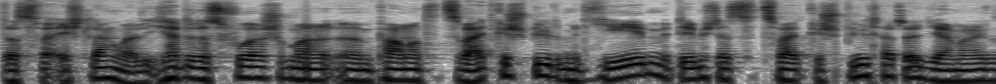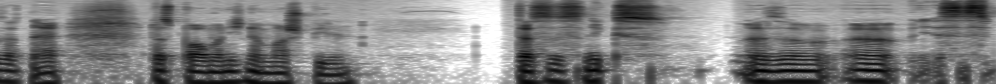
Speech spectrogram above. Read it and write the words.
das war echt langweilig. Ich hatte das vorher schon mal äh, ein paar Mal zu zweit gespielt und mit jedem, mit dem ich das zu zweit gespielt hatte, die haben alle gesagt, ne, das brauchen wir nicht nochmal spielen. Das ist nix. Also, äh, es ist,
